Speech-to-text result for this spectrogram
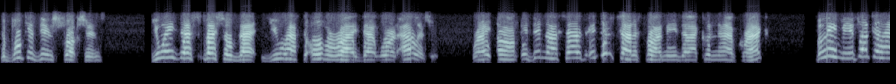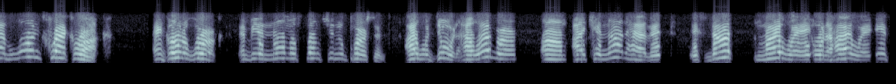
The book is the instructions. You ain't that special that you have to override that word allergy, right? Um, it did not satisfy. It didn't satisfy me that I couldn't have crack. Believe me, if I could have one crack rock and go to work and be a normal functional person, I would do it. However, um, I cannot have it. It's not my way or the highway. It's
